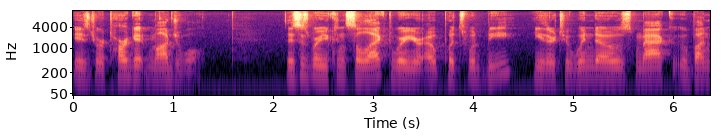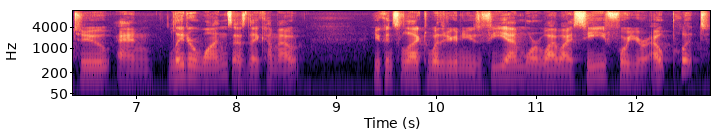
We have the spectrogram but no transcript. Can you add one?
is your target module. This is where you can select where your outputs would be, either to Windows, Mac, Ubuntu, and later ones as they come out. You can select whether you're going to use VM or YYC for your output.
